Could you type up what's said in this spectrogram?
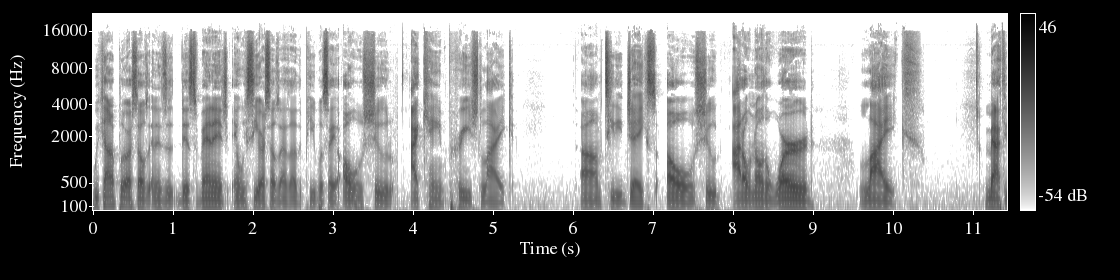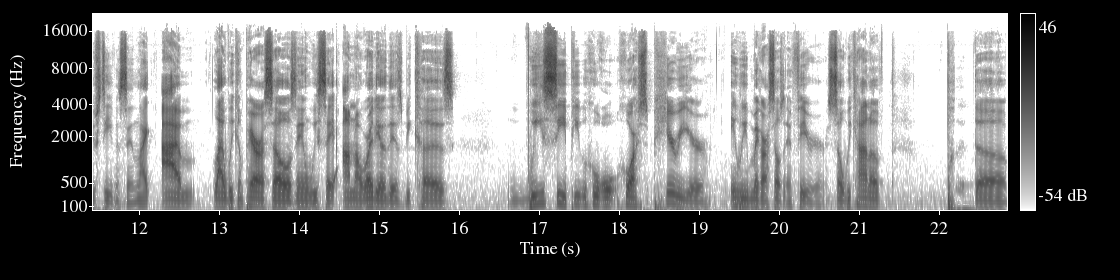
we kind of put ourselves in a disadvantage and we see ourselves as other people say, oh, shoot, I can't preach like um, TD Jakes. Oh, shoot, I don't know the word like Matthew Stevenson. Like, I'm like, we compare ourselves and we say, I'm not worthy of this because we see people who, who are superior and we make ourselves inferior. So we kind of put the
